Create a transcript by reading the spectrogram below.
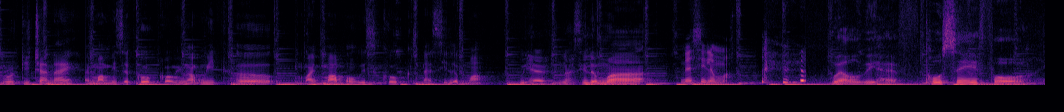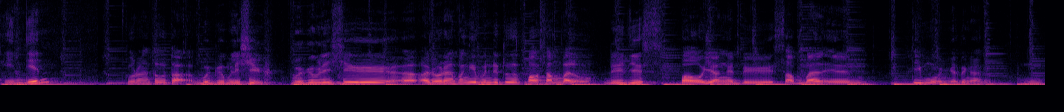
roti canai. My mom is a cook. Growing up with her, my mom always cook nasi lemak. We have nasi lemak. Nasi lemak. Well, we have thosai for Indian. Korang tahu tak burger Malaysia? Burger Malaysia, uh, ada orang panggil benda tu pau sambal tau. Dia just pau yang ada sambal and timun kat tengah tu. Hmm,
